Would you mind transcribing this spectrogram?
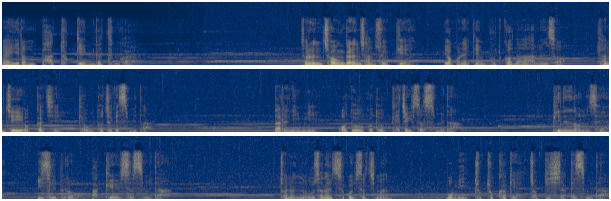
왜 이런 바둑 게임 같은 걸? 저는 처음 가는 장소였기에 여군에게 묻거나 하면서 현지의 역까지 겨우 도착했습니다. 날은 이미 어둑어둑해져 있었습니다. 비는 어느새 이슬비로 바뀌어 있었습니다. 저는 우산을 쓰고 있었지만 몸이 촉촉하게 젖기 시작했습니다.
